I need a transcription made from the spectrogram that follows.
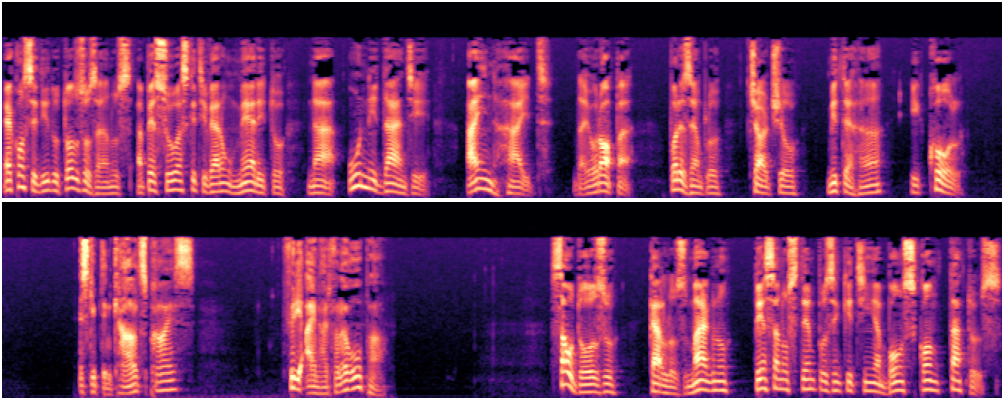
é concedido todos os anos a pessoas que tiveram mérito na unidade, Einheit, da Europa. Por exemplo, Churchill, Mitterrand e Kohl. Es gibt den Karlspreis für die Einheit von Europa. Saudoso, Carlos Magno pensa nos tempos em que tinha bons contatos,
